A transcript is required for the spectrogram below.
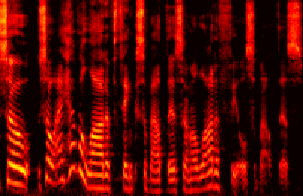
so so I have a lot of thinks about this and a lot of feels about this.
